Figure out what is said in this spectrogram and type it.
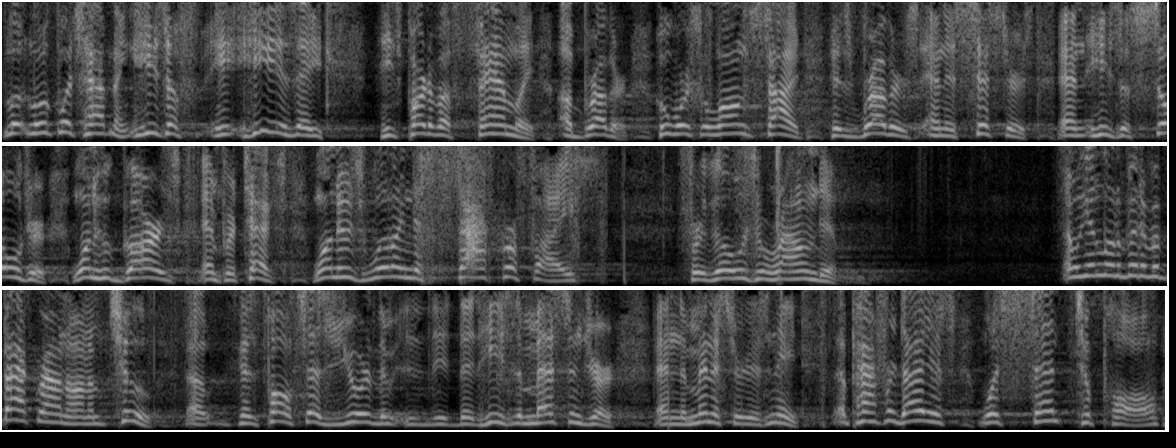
Look, look what's happening. He's a, he, he is a, he's part of a family, a brother who works alongside his brothers and his sisters. And he's a soldier, one who guards and protects, one who's willing to sacrifice for those around him. And we get a little bit of a background on him too, uh, because Paul says you're the, the, that he's the messenger and the minister to his need. Epaphroditus was sent to Paul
